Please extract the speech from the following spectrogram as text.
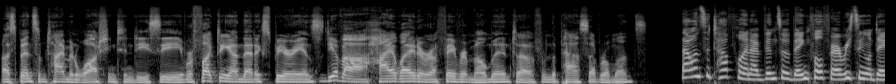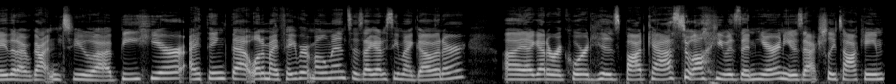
uh, spend some time in Washington D.C. Reflecting on that experience, do you have a highlight or a favorite moment uh, from the past several months? That one's a tough one. I've been so thankful for every single day that I've gotten to uh, be here. I think that one of my favorite moments is I got to see my governor. I got to record his podcast while he was in here, and he was actually talking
